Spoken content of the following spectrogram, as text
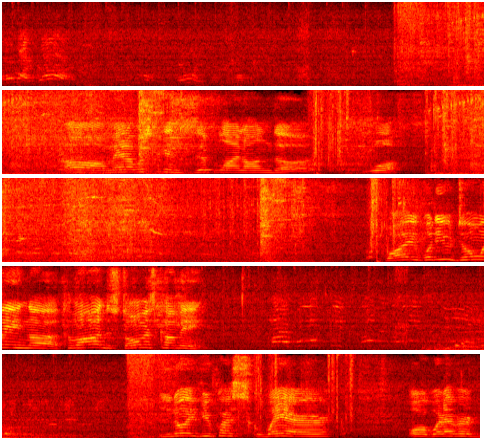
Oh my god. Oh man, I wish I can zip line on the wolf. Why? What are you doing? Uh, come on, the storm is coming. You know, if you press square or whatever.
